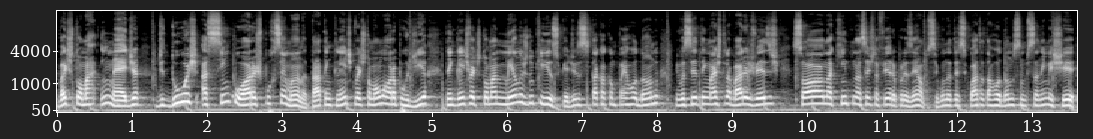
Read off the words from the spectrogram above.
vai te tomar, em média, de duas a 5 horas por semana, tá? Tem cliente que vai te tomar uma hora por dia, tem cliente que vai te tomar menos do que isso, porque às vezes você tá com a campanha rodando e você tem mais trabalho, às vezes, só na quinta e na sexta-feira, por exemplo. Segunda, terça e quarta tá rodando, você não precisa nem mexer.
